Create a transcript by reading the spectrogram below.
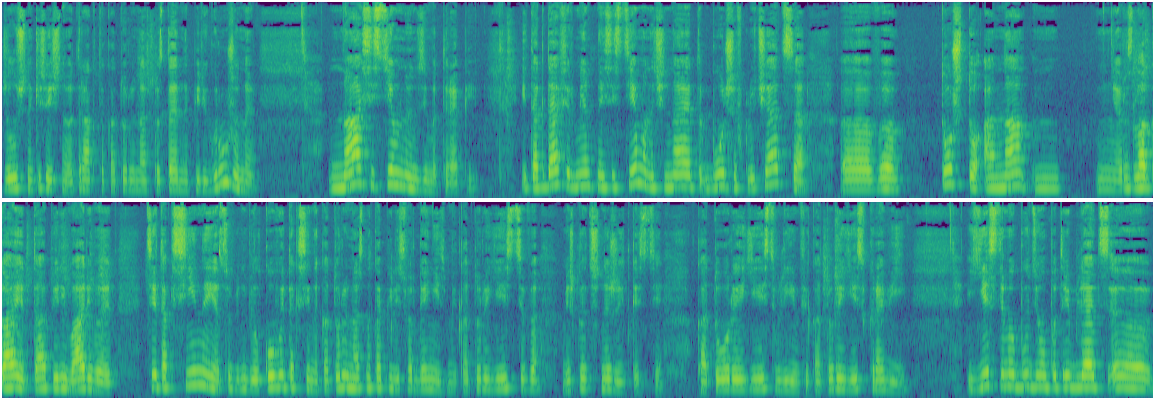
желудочно-кишечного тракта, которые у нас постоянно перегружены, на системную энзимотерапию. И тогда ферментная система начинает больше включаться э, в то, что она разлагает, да, переваривает те токсины, особенно белковые токсины, которые у нас накопились в организме, которые есть в межклеточной жидкости, которые есть в лимфе, которые есть в крови. Если мы будем употреблять э,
